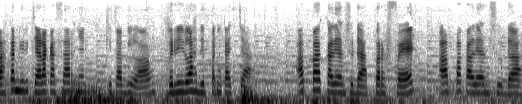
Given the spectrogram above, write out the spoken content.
bahkan di cara kasarnya kita bilang berilah di depan kaca. Apa kalian sudah perfect? Apa kalian sudah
